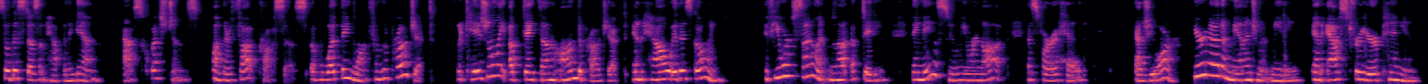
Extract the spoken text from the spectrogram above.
so this doesn't happen again. Ask questions on their thought process of what they want from the project. Occasionally update them on the project and how it is going. If you are silent and not updating, they may assume you are not as far ahead as you are. You're at a management meeting and asked for your opinion.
